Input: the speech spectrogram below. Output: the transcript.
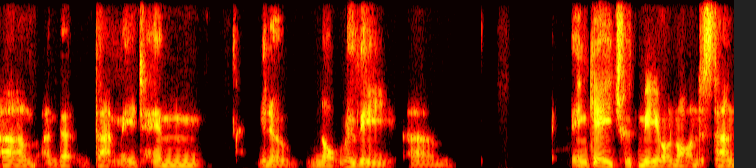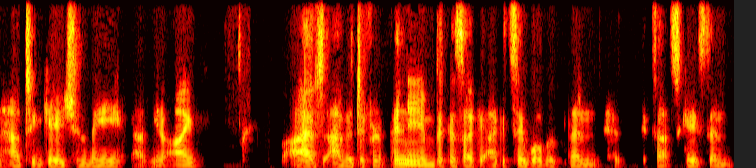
um, and that that made him you know not really um, engage with me or not understand how to engage with me. Uh, you know I I have, I have a different opinion because I, I could say, well, then if that's the case, then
